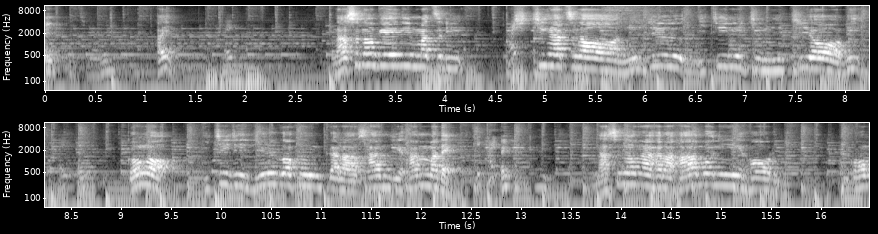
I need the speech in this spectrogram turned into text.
い。はい。那須の芸人祭り7月の21日日曜日午後1時15分から3時半まで。那須野ヶ原ハーモニーホールコン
